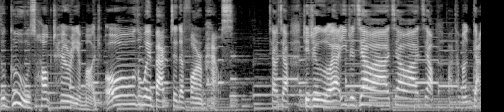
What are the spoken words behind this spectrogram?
the goose honked Henry and Mudge all the way back to the farmhouse. 瞧瞧，这只鹅呀，一直叫啊叫啊叫，把他们赶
